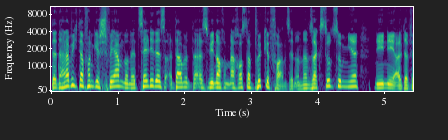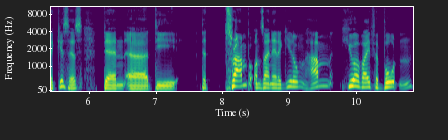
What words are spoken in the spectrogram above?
dann, dann habe ich davon geschwärmt und erzähl dir das, damit, als wir nach, nach Osnabrück gefahren sind. Und dann sagst du zu mir, nee, nee, Alter, vergiss es, denn äh, die, der Trump und seine Regierung haben Huawei verboten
